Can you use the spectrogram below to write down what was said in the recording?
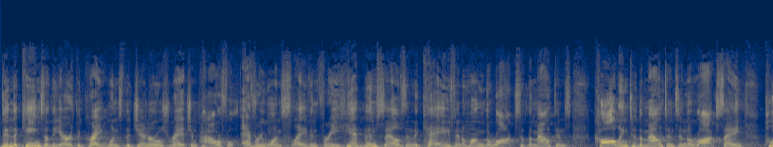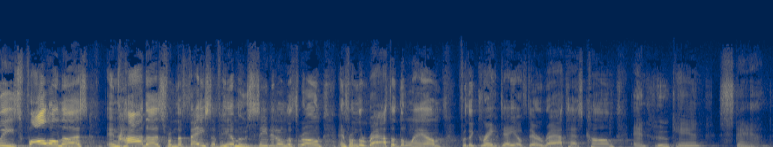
Then the kings of the earth, the great ones, the generals, rich and powerful, everyone, slave and free, hid themselves in the caves and among the rocks of the mountains, calling to the mountains and the rocks, saying, Please fall on us and hide us from the face of him who's seated on the throne and from the wrath of the Lamb, for the great day of their wrath has come, and who can stand?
